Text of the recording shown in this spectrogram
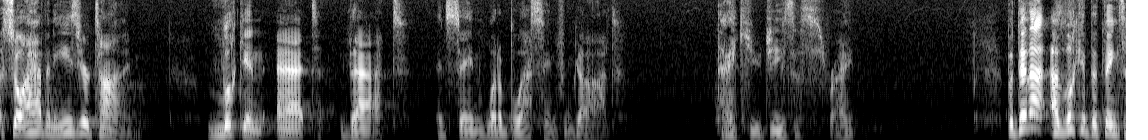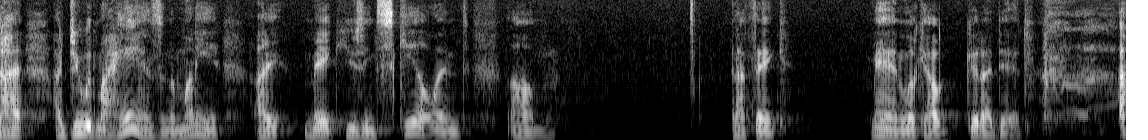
So I have an easier time looking at that and saying, What a blessing from God. Thank you, Jesus, right? But then I, I, look at the things I, I do with my hands and the money I make using skill, and, um, and I think, man, look how good I did.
